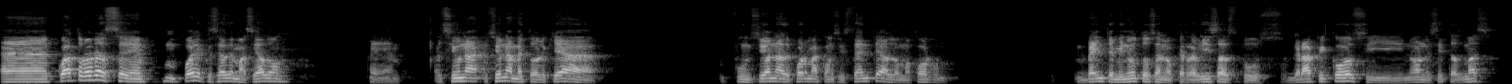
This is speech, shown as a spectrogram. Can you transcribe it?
Eh, cuatro horas eh, puede que sea demasiado. Eh, si, una, si una metodología funciona de forma consistente, a lo mejor 20 minutos en lo que revisas tus gráficos y no necesitas más.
